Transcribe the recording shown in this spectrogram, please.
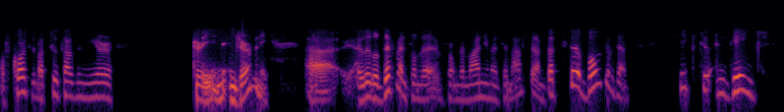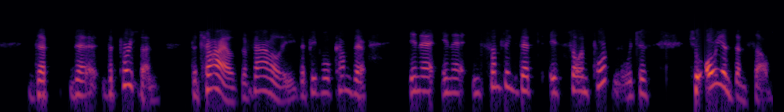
of course, about 2,000 year in, in Germany, uh, a little different from the from the monument in Amsterdam, but still both of them seek to engage the the the person, the child, the family, the people who come there, in a in a in something that is so important, which is to orient themselves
